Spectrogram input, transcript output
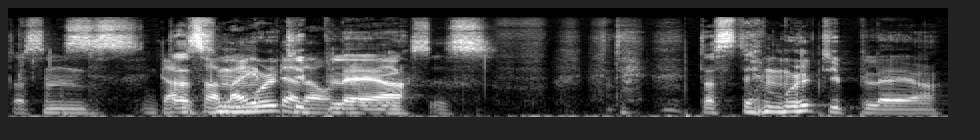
Das, sind, das ist ein, das ist ein Leib, Multiplayer. Da ist. das ist der Multiplayer.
